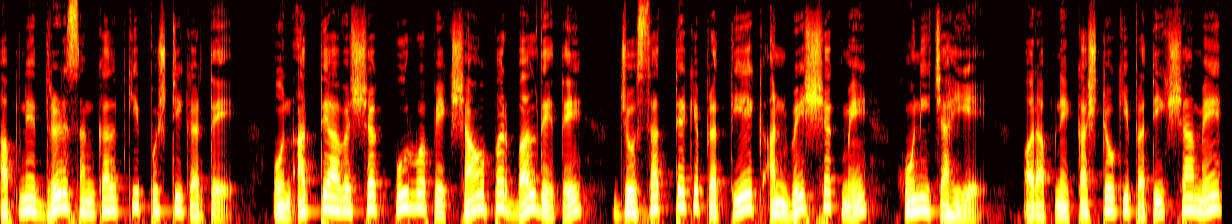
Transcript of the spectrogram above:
अपने दृढ़ संकल्प की पुष्टि करते, उन अत्यावश्यक पूर्वापेक्षाओं पर बल देते जो सत्य के प्रत्येक अन्वेषक में होनी चाहिए और अपने कष्टों की प्रतीक्षा में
